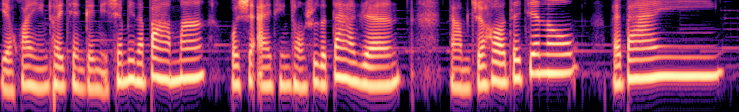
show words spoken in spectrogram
也欢迎推荐给你身边的爸妈或是爱听童书的大人。那我们之后再见喽，拜拜。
